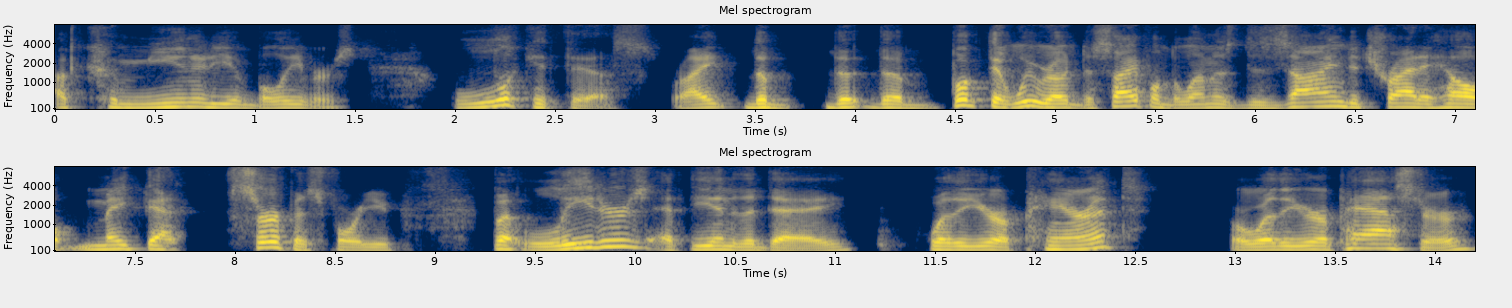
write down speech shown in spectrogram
a community of believers look at this right the, the the book that we wrote disciple dilemma is designed to try to help make that surface for you but leaders at the end of the day whether you're a parent or whether you're a pastor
